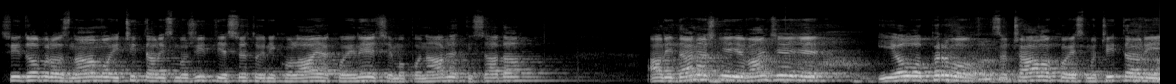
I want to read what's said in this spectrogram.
Svi dobro znamo i čitali smo žitije svetog Nikolaja koje nećemo ponavljati sada, ali današnje evanđelje i ovo prvo začalo koje smo čitali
